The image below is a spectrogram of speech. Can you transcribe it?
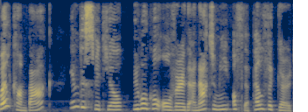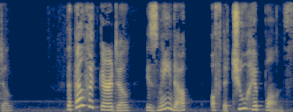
Welcome back. In this video, we will go over the anatomy of the pelvic girdle. The pelvic girdle is made up of the two hip bones.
